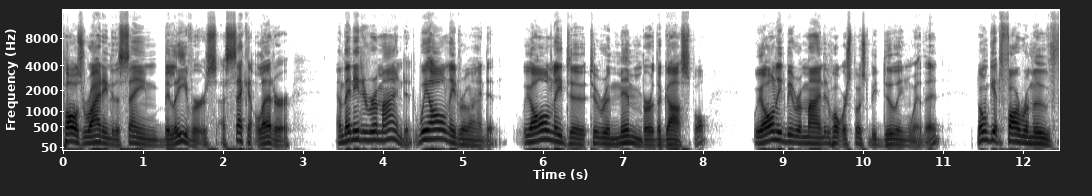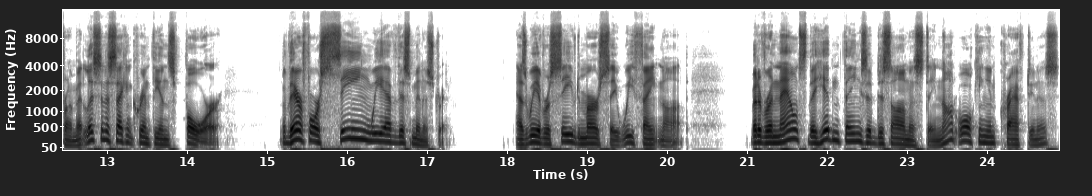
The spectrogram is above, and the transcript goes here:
Paul's writing to the same believers a second letter, and they needed reminded. We all need reminded. We all need to, to remember the gospel. We all need to be reminded what we're supposed to be doing with it. Don't get far removed from it. Listen to 2 Corinthians 4. Therefore, seeing we have this ministry, as we have received mercy, we faint not, but have renounced the hidden things of dishonesty, not walking in craftiness,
